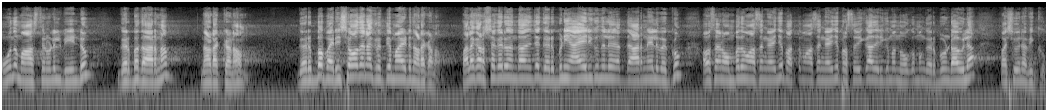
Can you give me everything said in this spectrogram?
മൂന്ന് മാസത്തിനുള്ളിൽ വീണ്ടും ഗർഭധാരണം നടക്കണം. ഗർഭപരിശോധന കൃത്യമായിട്ട് നടക്കണം. പല കർഷകരും എന്താണെന്ന് വെച്ചാൽ ഗർഭിണി ആയിരിക്കുന്ന ധാരണയിൽ വെക്കും. അവസാനം ഒമ്പത് മാസം കഴിഞ്ഞ് പത്ത് മാസം കഴിഞ്ഞ് പ്രസവിക്കാതിരിക്കുമ്പോൾ നോക്കുമ്പോൾ ഗർഭം ഉണ്ടാവില്ല പശുവിനെ വിൽക്കും.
